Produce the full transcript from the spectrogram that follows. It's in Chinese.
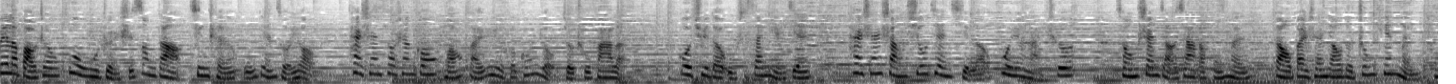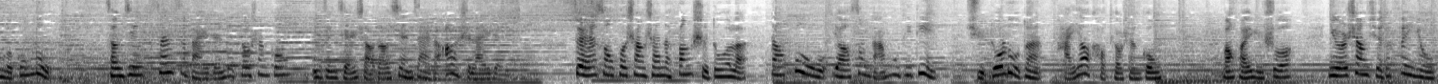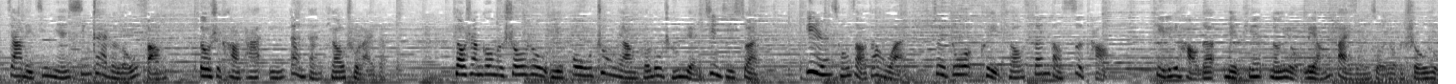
为了保证货物准时送到，清晨五点左右，泰山挑山工王怀玉和工友就出发了。过去的五十三年间，泰山上修建起了货运缆车，从山脚下的红门到半山腰的中天门通了公路。曾经三四百人的挑山工，已经减少到现在的二十来人。虽然送货上山的方式多了，但货物要送达目的地，许多路段还要靠挑山工。王怀玉说。女儿上学的费用，家里今年新盖的楼房，都是靠他一担担挑出来的。挑山工的收入以货物重量和路程远近计算，一人从早到晚最多可以挑三到四趟，体力好的每天能有两百元左右的收入。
